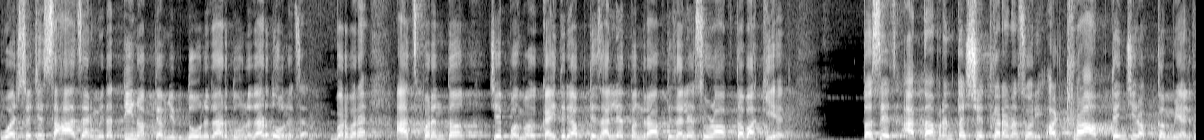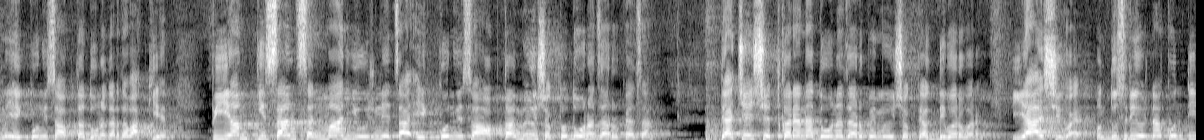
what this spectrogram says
वर्षाचे सहा हजार मिळतात तीन हप्ते म्हणजे दोन हजार दोन हजार दोन हजार. बरोबर आहे. आजपर्यंतचे प काहीतरी हप्ते झाले आहेत पंधरा हप्ते झाले आहेत, सोळा हप्ता बाकी आहेत. तसेच आतापर्यंत शेतकऱ्यांना सॉरी अठरा हप्त्यांची रक्कम मिळाली म्हणजे एकोणीसा हप्ता दोन हजारचा बाकी आहेत. पी एम किसान सन्मान योजनेचा एकोणवीसा हप्ता मिळू शकतो दोन हजार रुपयाचा. त्याचे शेतकऱ्यांना दोन हजार रुपये मिळू शकते अगदी बरोबर. याशिवाय मग दुसरी योजना कोणती?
